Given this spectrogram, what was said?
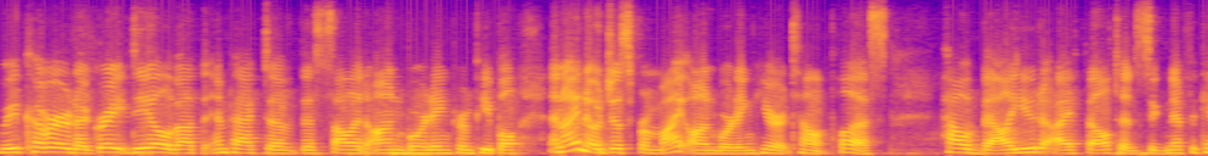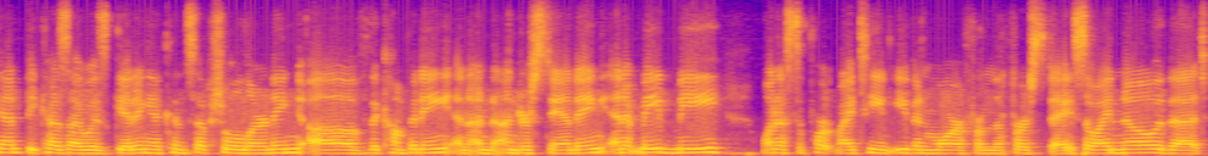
We've covered a great deal about the impact of the solid onboarding from people. And I know just from my onboarding here at Talent Plus, how valued I felt and significant because I was getting a conceptual learning of the company and an understanding, and it made me want to support my team even more from the first day. So I know that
